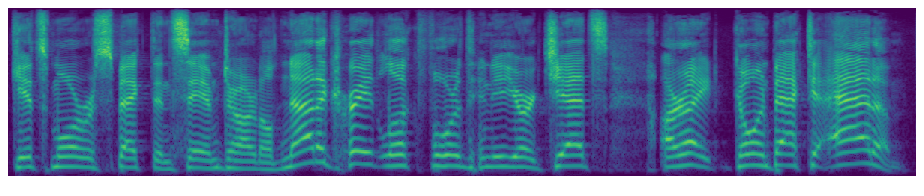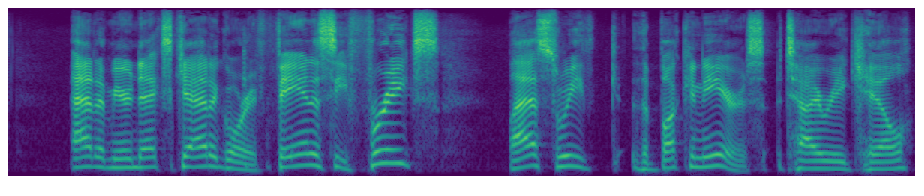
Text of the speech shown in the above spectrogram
gets more respect than Sam Darnold. Not a great look for the New York Jets. All right, going back to Adam. Adam, your next category fantasy freaks. Last week, the Buccaneers, Tyreek Hill.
